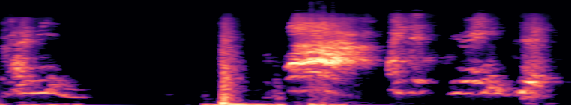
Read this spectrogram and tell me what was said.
Come in. Ah! I just drank it.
